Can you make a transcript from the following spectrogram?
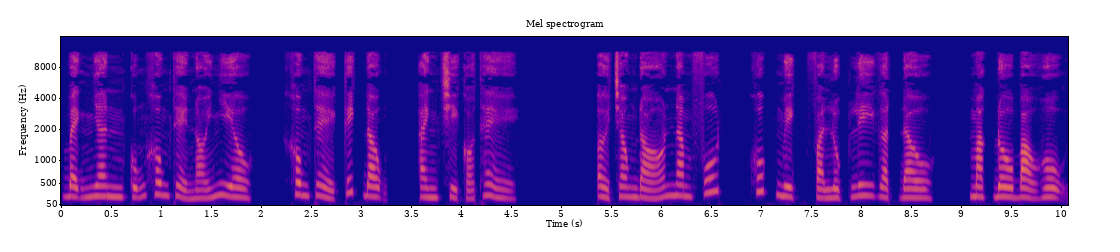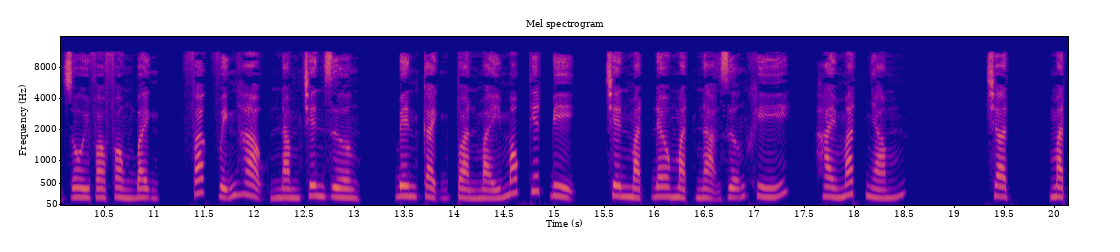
Bệnh nhân cũng không thể nói nhiều, không thể kích động, anh chỉ có thể. Ở trong đó 5 phút, Khúc Mịch và Lục Ly gật đầu, mặc đồ bảo hộ rồi vào phòng bệnh, Phác Vĩnh Hạo nằm trên giường, bên cạnh toàn máy móc thiết bị, trên mặt đeo mặt nạ dưỡng khí, hai mắt nhắm. Chật, mặt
